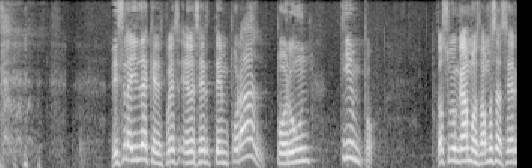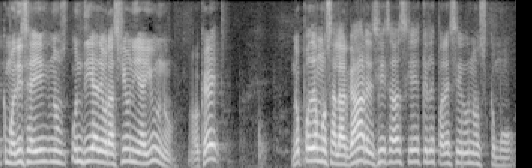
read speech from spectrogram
Dice la isla que después debe ser temporal, por un tiempo. Entonces supongamos, vamos a hacer, como dice ahí, un día de oración y ayuno, ¿ok? No podemos alargar, decir, ¿sabes qué? ¿Qué les parece unos como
